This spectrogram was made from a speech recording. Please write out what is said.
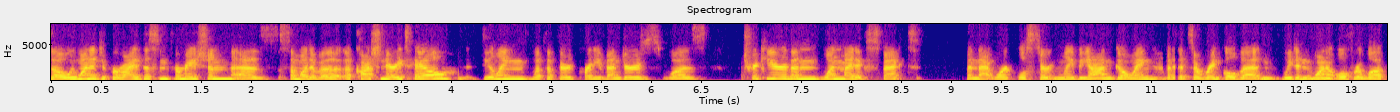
So we wanted to provide this information as somewhat of a, a cautionary tale. Dealing with the third party vendors was trickier than one might expect. And that work will certainly be ongoing, but it's a wrinkle that we didn't want to overlook.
